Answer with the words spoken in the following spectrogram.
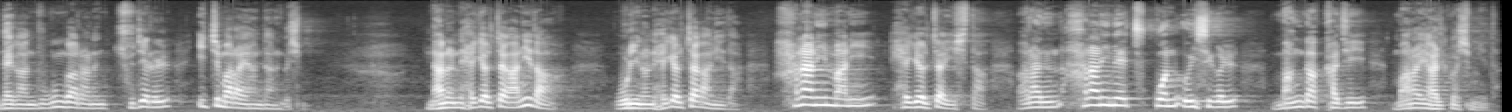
내가 누군가라는 주제를 잊지 말아야 한다는 것입니다. 나는 해결자가 아니다. 우리는 해결자가 아니다. 하나님만이 해결자이시다. 라는 하나님의 주권 의식을 망각하지 말아야 할 것입니다.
